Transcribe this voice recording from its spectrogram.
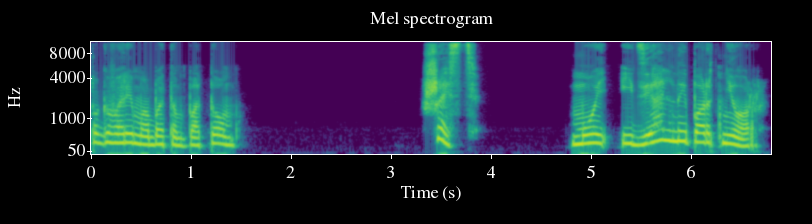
поговорим об этом потом. 6. Мой идеальный партнер.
